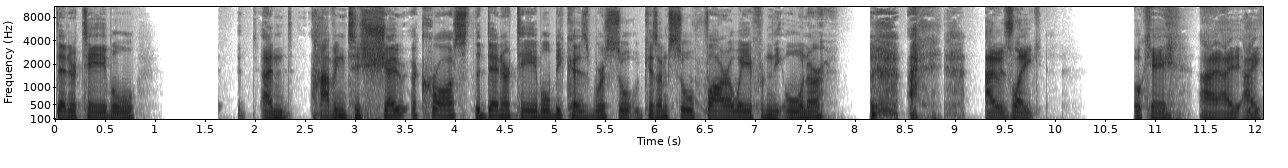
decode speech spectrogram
dinner table and having to shout across the dinner table because we're so because I'm so far away from the owner. I, I was like okay I, I I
